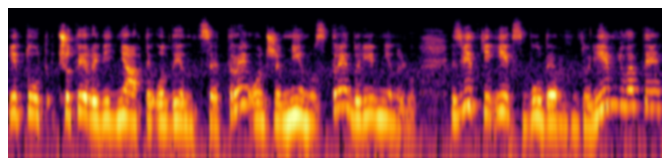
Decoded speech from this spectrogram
І тут 4 відняти 1 це 3, отже, мінус 3 дорівнює 0. Звідки х буде дорівнювати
